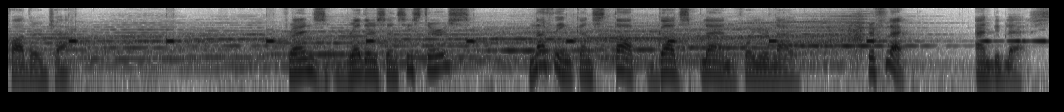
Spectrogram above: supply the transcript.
Father Jhack. Friends, brothers, and sisters, nothing can stop God's plan for your life. Reflect and be blessed.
